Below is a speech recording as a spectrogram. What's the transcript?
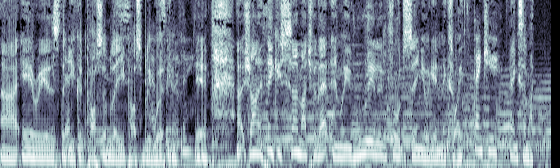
uh, areas that you could possibly is. possibly work in. Absolutely. Yeah, uh, Charlene, thank you so much for that, and we really look forward to seeing you again next week. Thank you. Thanks so much.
